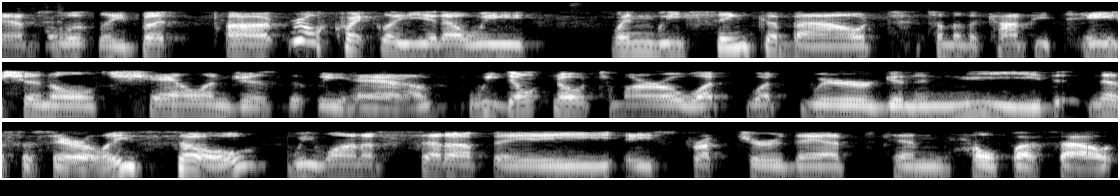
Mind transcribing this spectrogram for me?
absolutely. But uh, real quickly, you know, we when we think about some of the computational challenges that we have, we don't know tomorrow what, what we're going to need necessarily. So we want to set up a, a structure that can help us out.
